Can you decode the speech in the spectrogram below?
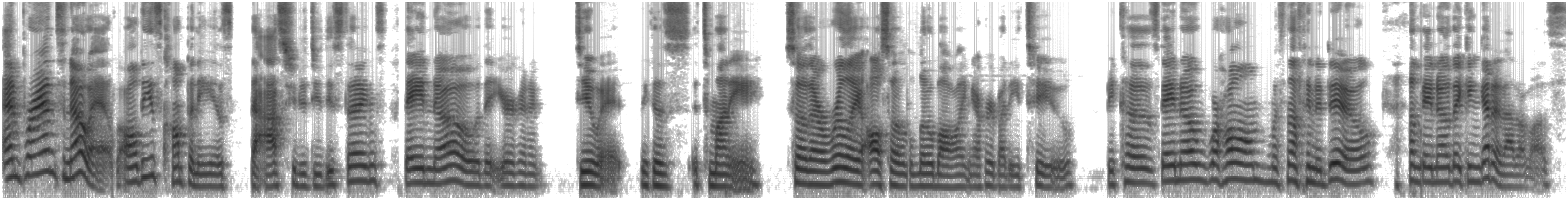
And brands know it. All these companies that ask you to do these things, they know that you're going to do it because it's money. So they're really also lowballing everybody too because they know we're home with nothing to do and they know they can get it out of us.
